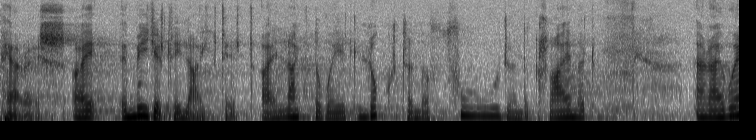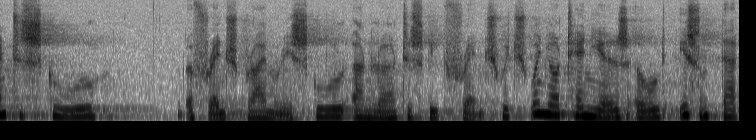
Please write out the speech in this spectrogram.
Paris. I immediately liked it. I liked the way it looked and the food and the climate. And I went to school, a French primary school, and learned to speak French, which, when you're 10 years old, isn't that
